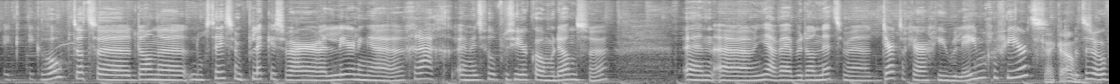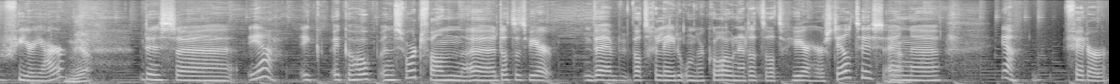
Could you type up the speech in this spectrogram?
Ik, ik hoop dat er uh, dan uh, nog steeds een plek is waar leerlingen graag en met veel plezier komen dansen. En ja, we hebben dan net mijn 30-jarige jubileum gevierd. Kijk aan. Dat is over vier jaar. Ja. Dus ja, ik, ik hoop een soort van dat het weer. We hebben wat geleden onder corona, dat dat weer hersteld is. Ja. En ja, verder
